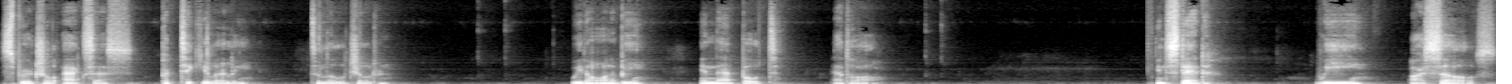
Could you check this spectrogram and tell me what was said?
spiritual access, particularly to little children. We don't want to be in that boat at all. Instead, we ourselves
